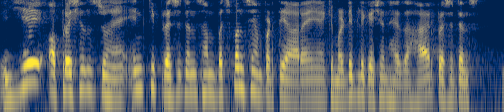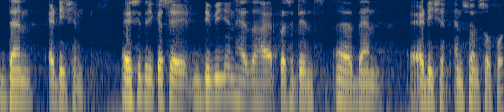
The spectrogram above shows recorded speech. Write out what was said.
یہ آپریشنس جو ہیں، ان کی پریسیڈنس ہم بچپن سے ہم پڑھتے آ رہے ہیں کہ multiplication has a higher precedence than addition اسی طریقے سے division has a higher precedence than addition and so and so forth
